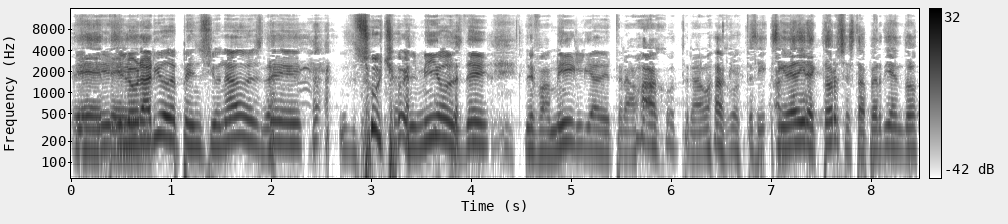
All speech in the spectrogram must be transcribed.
eh, el horario de pensionado es de suyo, el mío es de, de familia, de trabajo, trabajo. Si, si, ve director, se está perdiendo,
